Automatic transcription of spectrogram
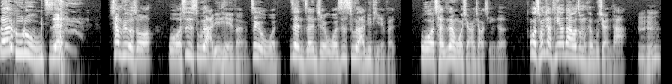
那是忽略无知哎、欸。像譬如说，我是苏打绿铁粉，这个我认真觉得我是苏打绿铁粉。我承认我喜欢小情歌，我从小听到大，我怎么可能不喜欢他？嗯哼。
